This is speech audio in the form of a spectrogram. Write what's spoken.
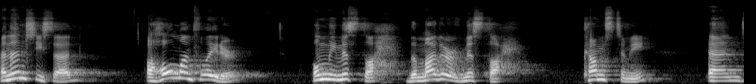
And then she said, a whole month later, Ummi Mistah, the mother of Mistah, comes to me and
